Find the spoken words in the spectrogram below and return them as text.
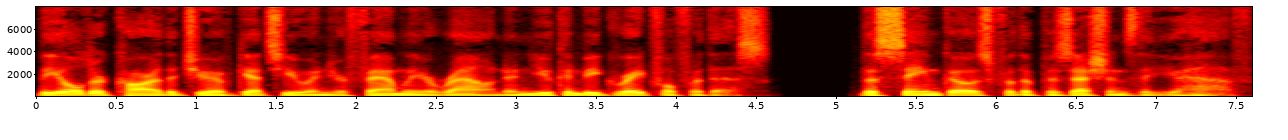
the older car that you have gets you and your family around, and you can be grateful for this. The same goes for the possessions that you have.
